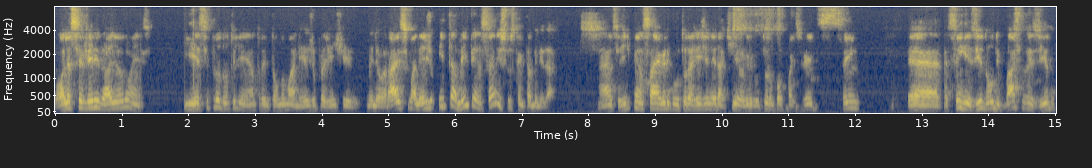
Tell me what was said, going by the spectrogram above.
Olha a severidade da doença. E esse produto ele entra então no manejo para a gente melhorar esse manejo e também pensando em sustentabilidade. Né? Se a gente pensar em agricultura regenerativa, agricultura um pouco mais verde, sem é, sem resíduo ou de baixo resíduo,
